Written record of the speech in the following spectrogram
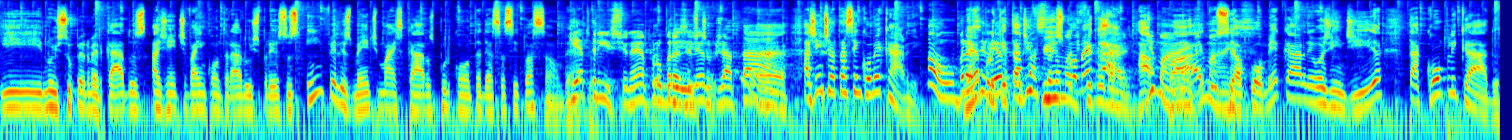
e nos supermercados a gente vai encontrar os preços, infelizmente, mais caros por conta dessa situação. Beto. Que é triste, né? Para o é brasileiro triste. que já tá. É. A gente já tá sem comer carne. Não, o brasileiro né? Porque tá, tá difícil comer carne. Demais, Rapaz demais. do céu, comer carne hoje em dia tá complicado.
